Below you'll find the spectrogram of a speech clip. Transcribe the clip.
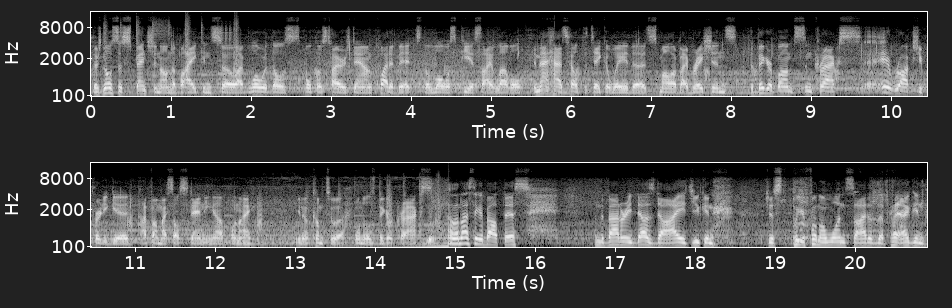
There's no suspension on the bike, and so I've lowered those both those tires down quite a bit to the lowest PSI level, and that has helped to take away the smaller vibrations. The bigger bumps and cracks, it rocks you pretty good. I find myself standing up when I, you know, come to a, one of those bigger cracks. Now the nice thing about this, when the battery does die, is you can just put your foot on one side of the peg and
